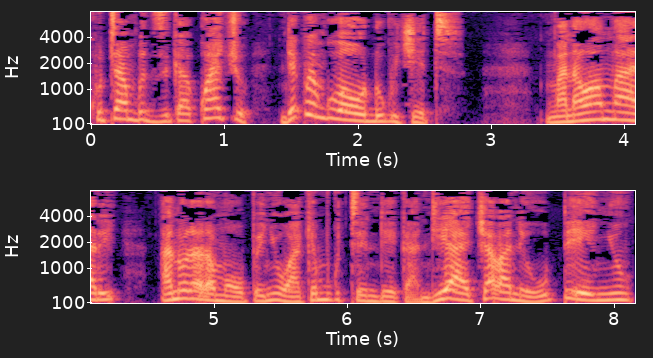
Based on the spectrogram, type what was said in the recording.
kutambudzika kwacho ndekwenguvawo duku chete. Mwana wamwari anorarama upenyu hwake mukutendeka ndiye achava neupenyu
